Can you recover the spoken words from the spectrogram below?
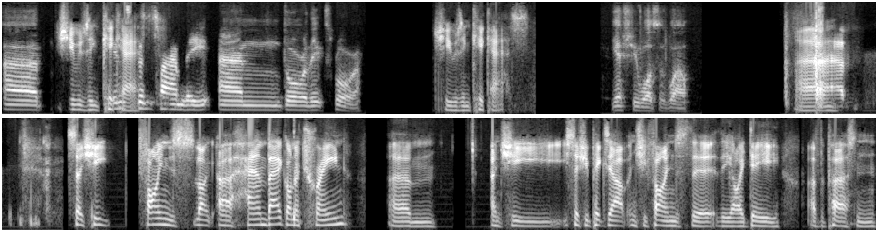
uh, she was in Kick Instant Ass. Family and Dora the Explorer. She was in Kick Ass. Yes, she was as well. Um, so she finds like a handbag on a train. Um and she so she picks it up and she finds the the ID of the person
